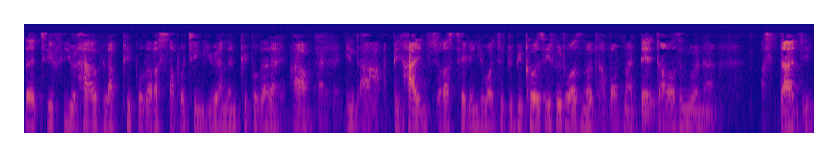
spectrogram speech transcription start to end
that if you have like people that are supporting you and then people that are um, in, uh, behind just telling you what to do. Because if it was not about my dad, I wasn't gonna study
